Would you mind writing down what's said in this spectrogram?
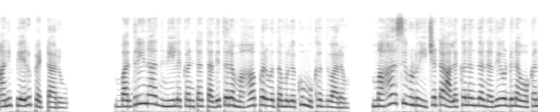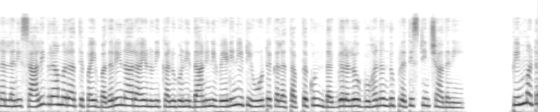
అని పేరు పెట్టారు. బద్రీనాథ్ నీలకంఠ తదితర మహాపర్వతములకు ముఖద్వారం. మహాశివుడు ఇచట అలకనంద నదియొడ్డున ఒకనల్లని శాలిగ్రామరాతిపై బదరీనారాయణుని కనుగొని దానిని వేడినీటి ఊటకల తప్తకుండ్ దగ్గరలో గుహనందు ప్రతిష్ఠించాదని. పిమ్మట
